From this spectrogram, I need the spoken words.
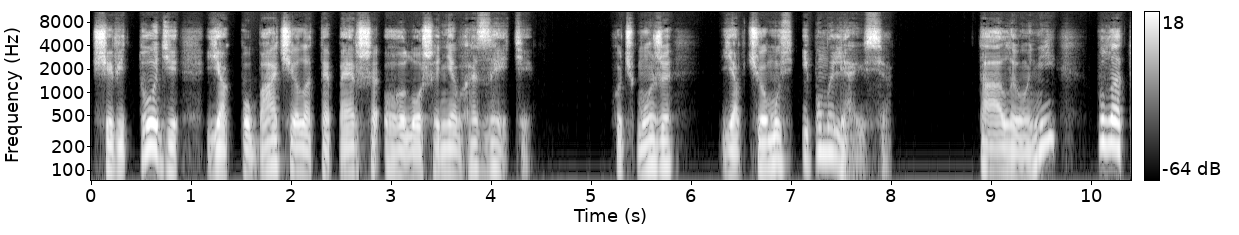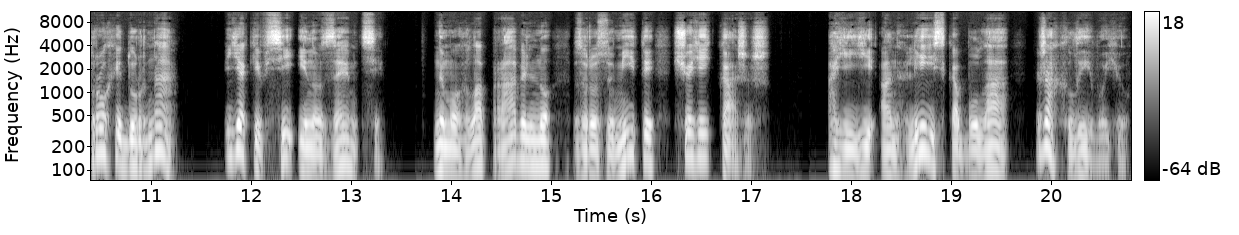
Ще відтоді, як побачила те перше оголошення в газеті. Хоч, може, я в чомусь і помиляюся. Та Леоні була трохи дурна, як і всі іноземці, не могла правильно зрозуміти, що їй кажеш, а її англійська була жахливою.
